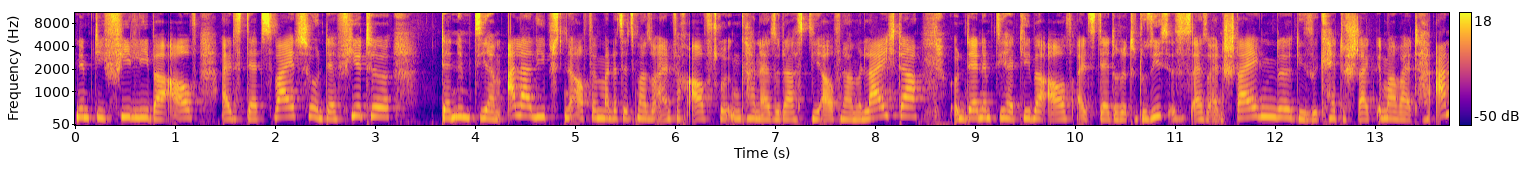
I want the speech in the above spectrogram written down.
nimmt die viel lieber auf als der zweite und der vierte der nimmt sie am allerliebsten auf, wenn man das jetzt mal so einfach aufdrücken kann. Also da ist die Aufnahme leichter und der nimmt sie halt lieber auf als der dritte. Du siehst, es ist also ein steigende, diese Kette steigt immer weiter an.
